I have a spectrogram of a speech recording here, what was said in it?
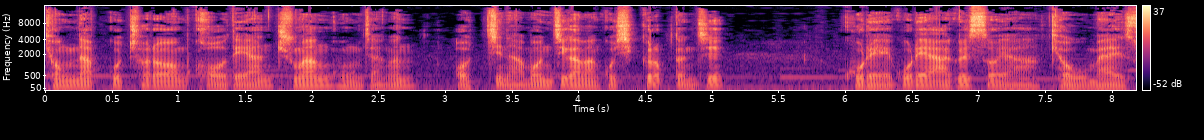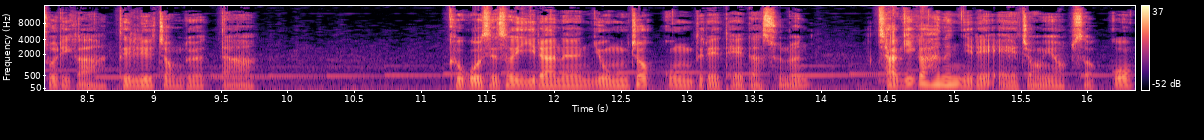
경납고처럼 거대한 중앙 공장은 어찌나 먼지가 많고 시끄럽던지 고래고래 악을 써야 겨우 말소리가 들릴 정도였다. 그곳에서 일하는 용적공들의 대다수는 자기가 하는 일에 애정이 없었고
